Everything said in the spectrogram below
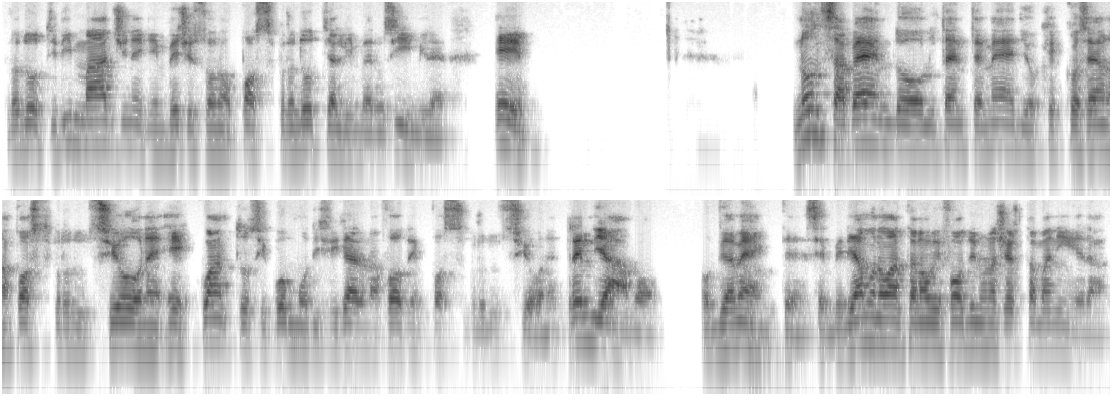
prodotti di immagine che invece sono post prodotti all'inverosimile e non sapendo l'utente medio che cos'è una post produzione e quanto si può modificare una foto in post produzione, prendiamo ovviamente se vediamo 99 foto in una certa maniera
